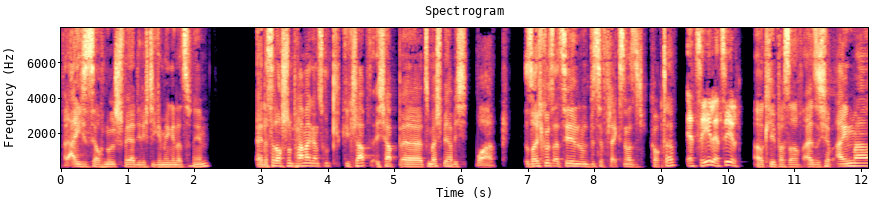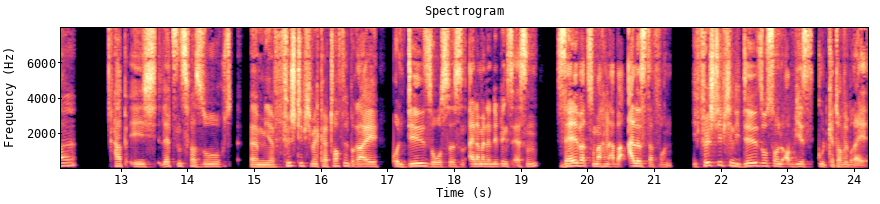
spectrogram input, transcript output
Weil eigentlich ist es ja auch null schwer, die richtige Menge da zu nehmen. Äh, das hat auch schon ein paar Mal ganz gut geklappt. Ich habe äh, zum Beispiel habe ich, boah, soll ich kurz erzählen und ein bisschen flexen, was ich gekocht habe? erzähl, erzähl. Okay, pass auf. Also ich habe einmal, habe ich letztens versucht, äh, mir Fischstäbchen mit Kartoffelbrei und Dillsoße, das ist einer meiner Lieblingsessen, selber zu machen, aber alles davon. Die Fischstäbchen, die Dillsoße und obvious gut Kartoffelbrei.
